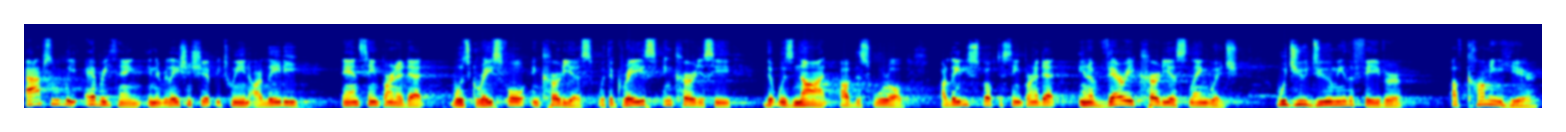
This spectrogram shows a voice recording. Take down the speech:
absolutely everything in the relationship between Our Lady and Saint Bernadette was graceful and courteous with a grace and courtesy that was not of this world. Our Lady spoke to Saint Bernadette in a very courteous language. Would you do me the favor of coming here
